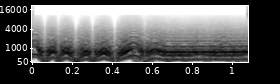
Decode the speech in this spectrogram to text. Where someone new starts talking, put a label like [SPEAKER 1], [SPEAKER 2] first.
[SPEAKER 1] you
